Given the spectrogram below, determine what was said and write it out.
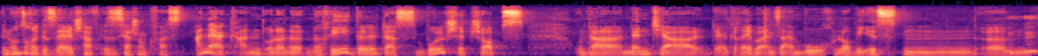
in unserer Gesellschaft ist es ja schon fast anerkannt oder eine, eine Regel, dass Bullshit-Jobs, und da nennt ja der Gräber in seinem Buch Lobbyisten, ähm, mhm.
